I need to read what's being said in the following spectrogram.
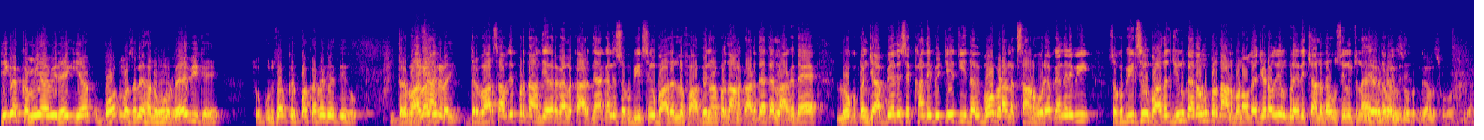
ਠੀਕ ਆ, ਕਮੀਆਂ ਵੀ ਰਹਿ ਗਈਆਂ, ਬਹੁਤ ਮਸਲੇ ਹੱਲ ਹੁਣ ਰਹਿ ਵੀ ਗਏ। ਸੋ ਗੁਰੂ ਸਾਹਿਬ ਕਿਰਪਾ ਕਰਨਗੇ ਅੱਗੇ ਉਹ। ਦਰਬਾਰ ਸਾਹਿਬ ਲੜਾਈ। ਦਰਬਾਰ ਸਾਹਿਬ ਦੇ ਪ੍ਰਧਾਨ ਦੀ ਅਗਰ ਗੱਲ ਕਰਦੇ ਆ ਕਹਿੰਦੇ ਸੁਖਬੀਰ ਸਿੰਘ ਬਾਦਲ ਲਿਫਾਫੇ ਨਾਲ ਪ੍ਰਧਾਨ ਕੱਢਦਾ ਤਾਂ ਲੱਗਦਾ ਹੈ। ਲੋਕ ਪੰਜਾਬੀਆਂ ਦੇ ਸਿੱਖਾਂ ਦੇ ਵਿੱਚ ਇਹ ਚੀਜ਼ ਦਾ ਵੀ ਬਹੁਤ ਬੜਾ ਨੁਕਸਾਨ ਹੋ ਰਿਹਾ। ਕਹਿੰਦੇ ਨੇ ਵੀ ਸੁਖਬੀਰ ਸਿੰਘ ਬਾਦਲ ਜਿਹਨੂੰ ਕਹਿੰਦਾ ਉਹਨੂੰ ਪ੍ਰਧਾਨ ਬਣਾਉਂਦਾ ਜਿਹੜਾ ਉਹਦੀ ਉਂਗਲੀਆਂ ਤੇ ਚੱਲਦਾ ਉਸੇ ਨੂੰ ਚਲਾਇਆ ਜਾਂਦਾ ਕਿਵੇਂ ਸੁਣ ਗੱਲ ਸੁਣੋ ਇੱਕ ਗੱਲ।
